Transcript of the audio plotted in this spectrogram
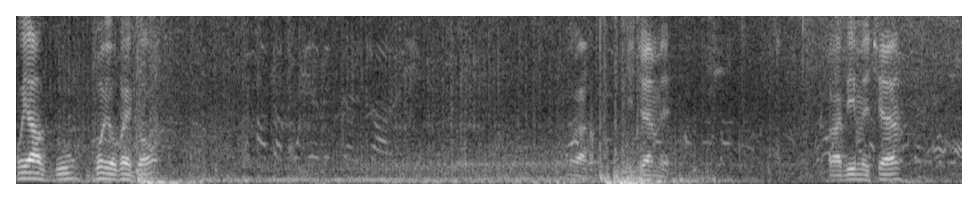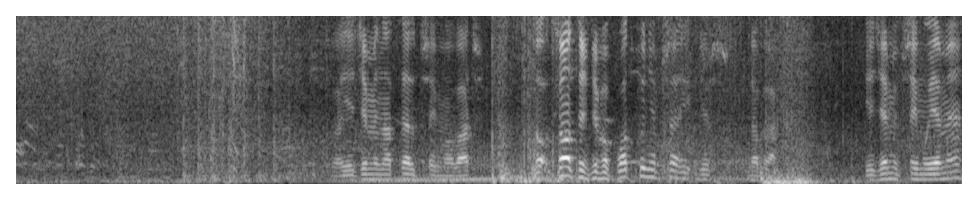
pojazdu bojowego. Dobra, jedziemy. Sprawimy cię. Dobra, jedziemy na cel przejmować. No co ty, żywopłotku nie przejdziesz? Dobra. Jedziemy, przejmujemy.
